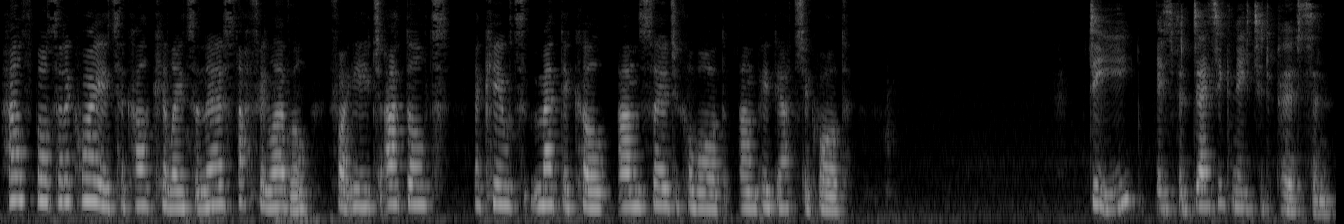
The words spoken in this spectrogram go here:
Health boards are required to calculate the nurse staffing level for each adult, acute, medical and surgical ward and paediatric ward. D is for designated person.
